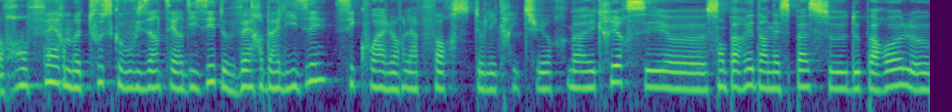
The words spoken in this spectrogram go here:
renferme tout ce que vous interdisez de verbaliser. C'est quoi alors la force de l'écriture? Bah, Écrire, c'est euh, s'emparer d'un espace de parole euh,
